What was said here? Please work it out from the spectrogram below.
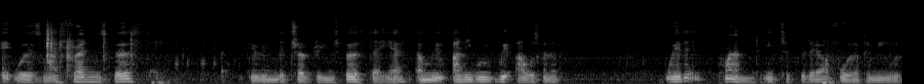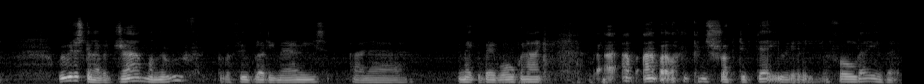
it was my friend's birthday, during the Chugdream's birthday, yeah. And we and he, we, I was gonna, we had it planned. He took the day off work, and we would, we were just gonna have a jam on the roof of a few Bloody Marys and uh, make a bit of orgonite. I, I, I about like a constructive day, really, a full day of it,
